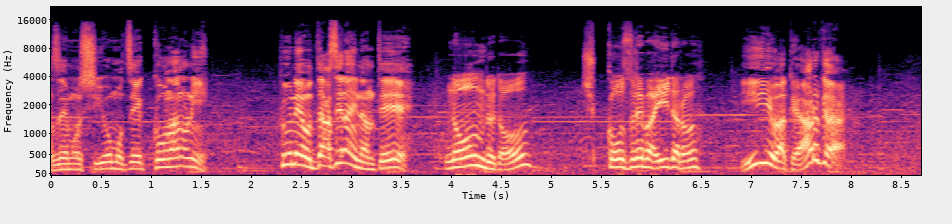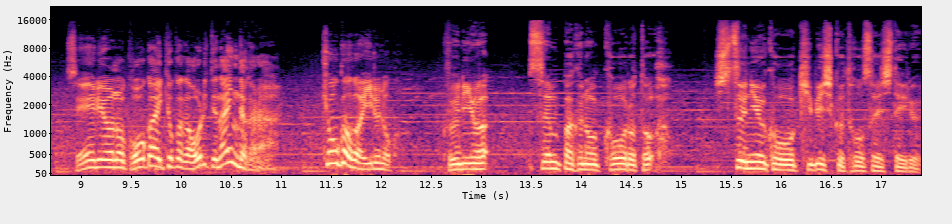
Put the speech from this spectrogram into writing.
風も潮も絶好なのに船を出せないなんて。なんでだ？出港すればいいだろ。いいわけあるか。清涼の公開許可が下りてないんだから。許可がいるのか？国は船舶の航路と出入港を厳しく統制している。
